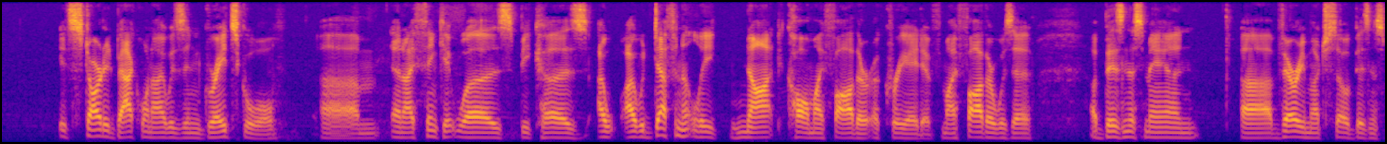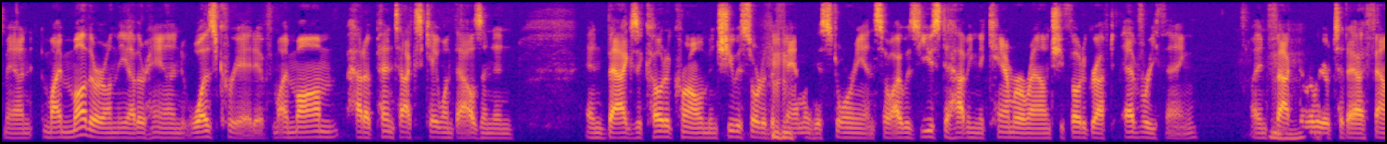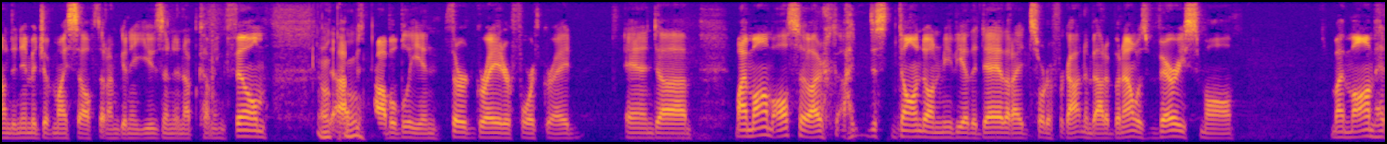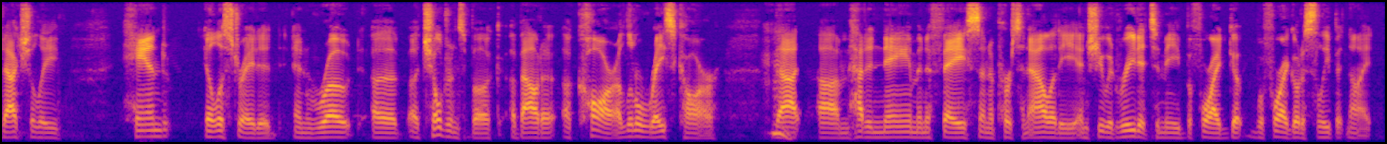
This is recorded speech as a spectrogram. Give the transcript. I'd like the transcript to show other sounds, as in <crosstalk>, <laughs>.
it started back when I was in grade school. Um, and I think it was because I, I, would definitely not call my father a creative. My father was a, a businessman, uh, very much so a businessman. My mother, on the other hand, was creative. My mom had a Pentax K1000 and and bags of Kodachrome, and she was sort of the mm-hmm. family historian. So I was used to having the camera around. She photographed everything. In mm-hmm. fact, earlier today, I found an image of myself that I'm going to use in an upcoming film. Oh, cool. I was probably in third grade or fourth grade, and uh, my mom also. I, I just dawned on me the other day that I'd sort of forgotten about it. But when I was very small, my mom had actually hand illustrated and wrote a, a children's book about a, a, car, a little race car hmm. that um, had a name and a face and a personality. And she would read it to me before I'd go before I go to sleep at night.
